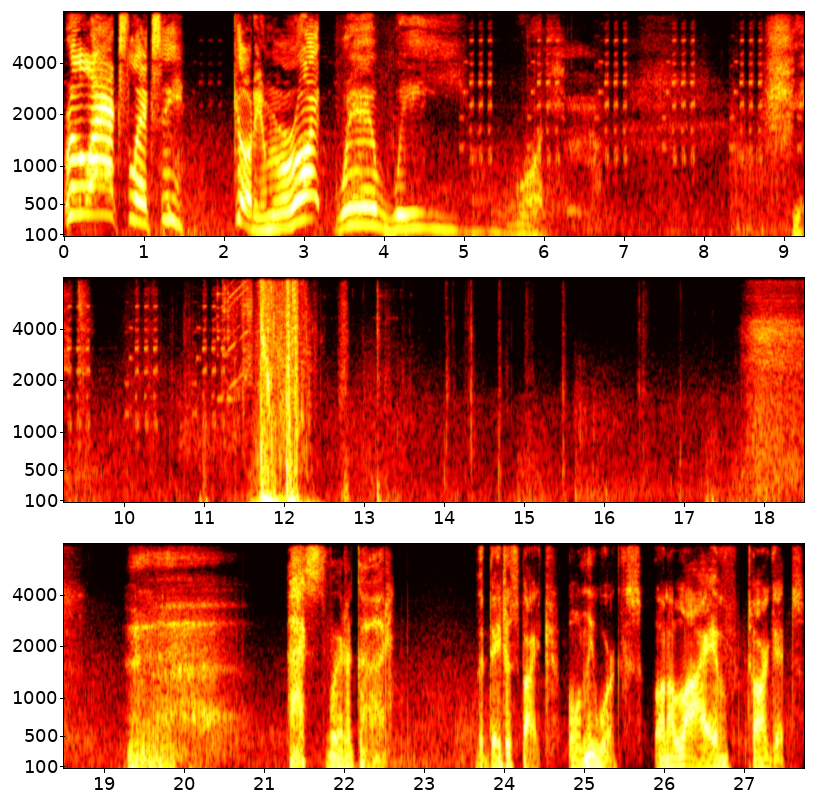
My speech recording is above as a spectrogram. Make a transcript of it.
Relax, Lexi. Got him right where we want him. Shit. I swear to God. The data spike only works on a live target.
